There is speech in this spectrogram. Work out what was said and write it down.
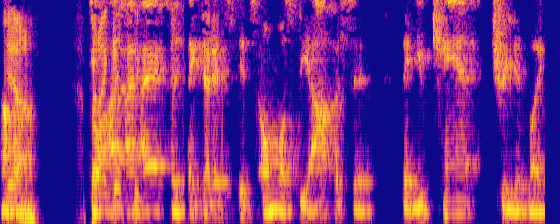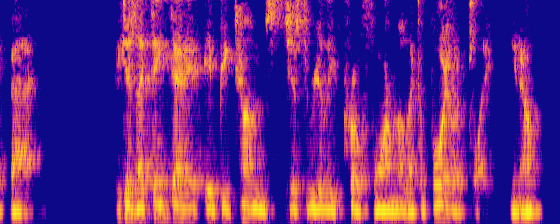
Um, yeah. But so I guess I, the- I actually think that it's, it's almost the opposite that you can't treat it like that because I think then it, it becomes just really pro forma, like a boilerplate, you know?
